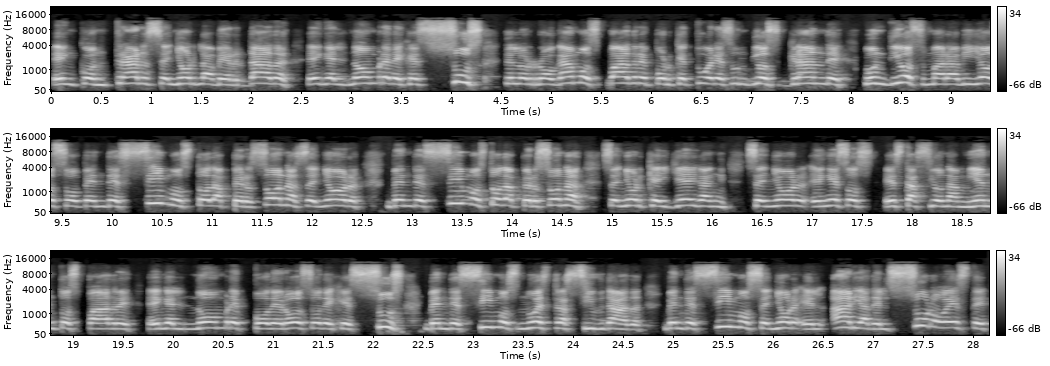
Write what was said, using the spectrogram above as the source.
encontrar, Señor, la verdad en el nombre de Jesús. Te lo rogamos, Padre, porque tú eres un Dios grande, un Dios maravilloso. Bendecimos toda persona, Señor. Bendecimos Bendecimos toda persona, Señor, que llegan, Señor, en esos estacionamientos, Padre, en el nombre poderoso de Jesús. Bendecimos nuestra ciudad. Bendecimos, Señor, el área del suroeste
